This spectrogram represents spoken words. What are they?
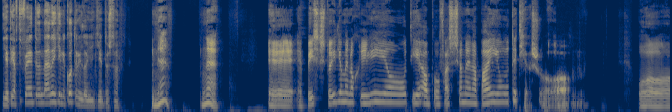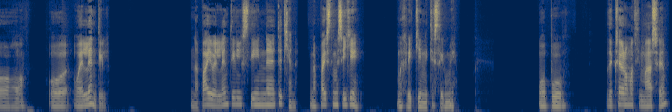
Γιατί αυτή φαίνεται να είναι γενικότερη η λογική τους τώρα. Ναι, ναι. Ε, επίσης το ίδιο με ενοχλεί ότι αποφάσισαν να πάει ο τέτοιος, ο, ο, ο, ο Ελέντιλ. Να πάει ο Ελέντιλ στην ε, τέτοια, ναι. να πάει στη Μεσηγή μέχρι εκείνη τη στιγμή. Όπου δεν ξέρω αν θυμάσαι,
